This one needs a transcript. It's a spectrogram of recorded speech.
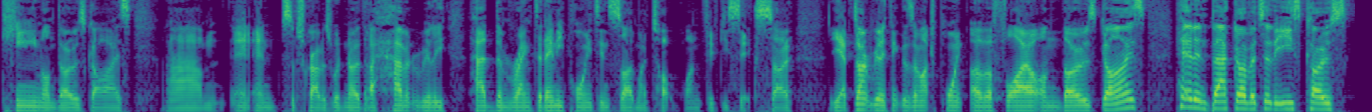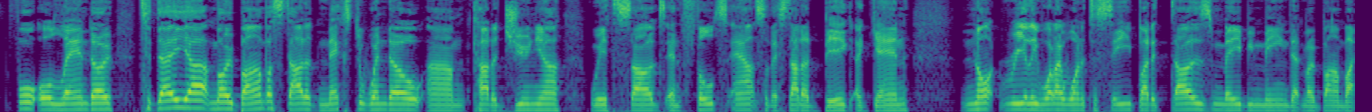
keen on those guys, um, and, and, subscribers would know that I haven't really had them ranked at any point inside my top 156. So, yeah, don't really think there's a much point of a flyer on those guys. Heading back over to the East Coast for Orlando. Today, uh, Mo Bamba started next to Wendell um, Carter Jr. with Suggs and Fultz out, so they started big again. Not really what I wanted to see, but it does maybe mean that Mo Bamba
